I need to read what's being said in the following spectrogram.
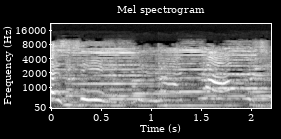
的心啊，高悬。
